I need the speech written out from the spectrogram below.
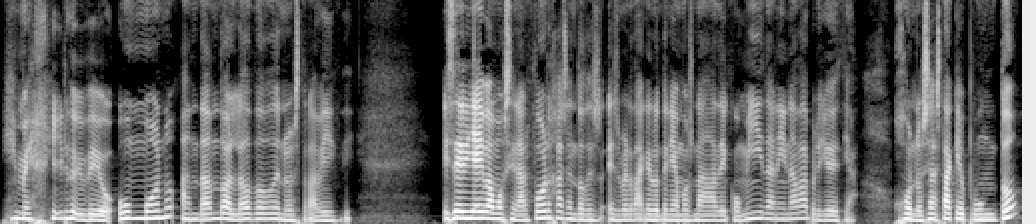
y me giro y veo un mono andando al lado de nuestra bici. Ese día íbamos sin alforjas, entonces es verdad que no teníamos nada de comida ni nada, pero yo decía, jo, no sé hasta qué punto,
